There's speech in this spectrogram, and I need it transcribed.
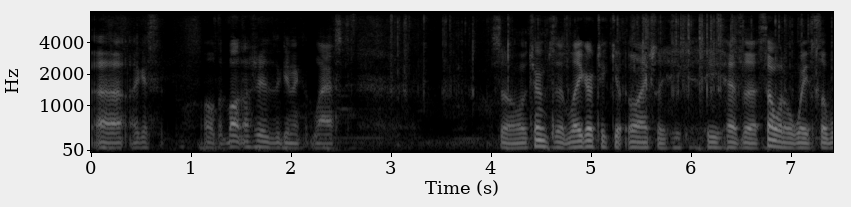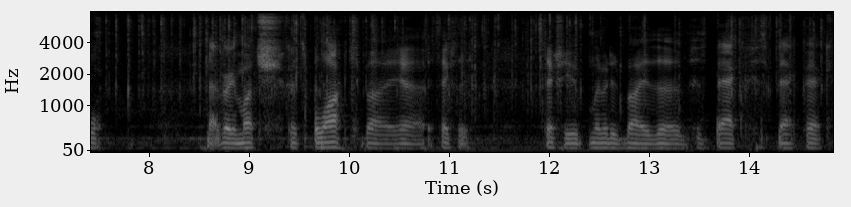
uh, I guess, well, the I'll show you the gimmick last. So in terms of the leg articulation, well, actually, he, he has a somewhat of a waist swivel. Not very much, because it's blocked by, uh, it's actually it's actually limited by the his back his backpack.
